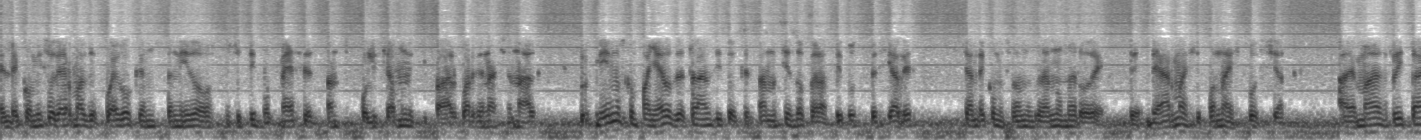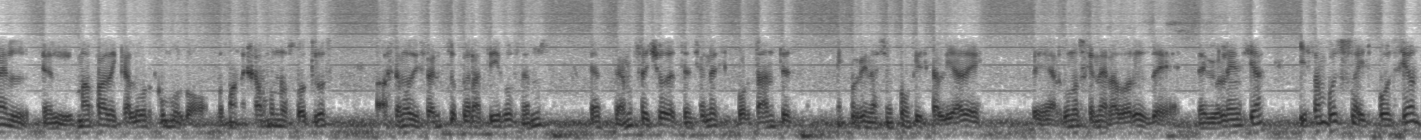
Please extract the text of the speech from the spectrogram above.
El decomiso de armas de fuego que hemos tenido los últimos meses, tanto Policía Municipal, Guardia Nacional, los mismos compañeros de tránsito que están haciendo operativos especiales se han decomisado un gran número de, de, armas y se ponen a disposición. Además, Rita, el, el mapa de calor, como lo, manejamos nosotros, hacemos diferentes operativos, hemos, hemos hecho detenciones importantes en coordinación con Fiscalía de, de algunos generadores de, de violencia y están puestos a disposición.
